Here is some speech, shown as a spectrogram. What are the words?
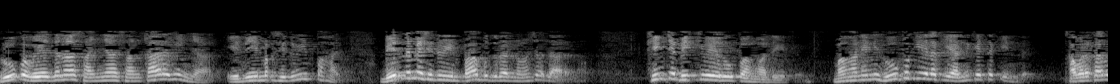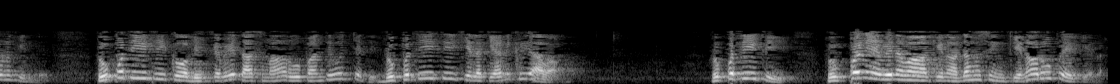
රූප වේදනා සංඥා සංකාර විඤ්ඤාණ. යෙදීමක සිදුවීම් පහයි. මෙන්න මේ සිදුවීම් පහ බුදුරණවහන්සේ වදාරනවා. කිංච බික්කවේ රූපං වදේත. මහණෙනි රූප කියලා කියන්නේ කෙතකින්ද? කවර කරුණකින්ද? රූපතීති කෝ භික්කවේ තස්මා රූපන්ති උච්චති. රූපතීති කියලා කියන්නේ ක්‍රියාවක්. රූපතීති රුප්පණය වෙනවා කියන අදහසින් කියනවා රූපය කියලා.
